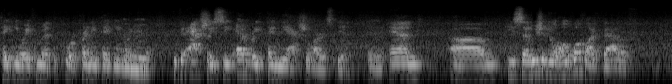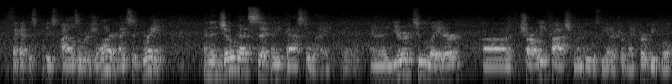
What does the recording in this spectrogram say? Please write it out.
taking away from it, the poor printing taking away from it. You could actually see everything the actual artist did. And um, he said we should do a whole book like that of I got this, these piles of original art. And I said, great. And then Joe got sick and he passed away. And a year or two later, uh, Charlie Kochman, who was the editor of my Kirby book,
